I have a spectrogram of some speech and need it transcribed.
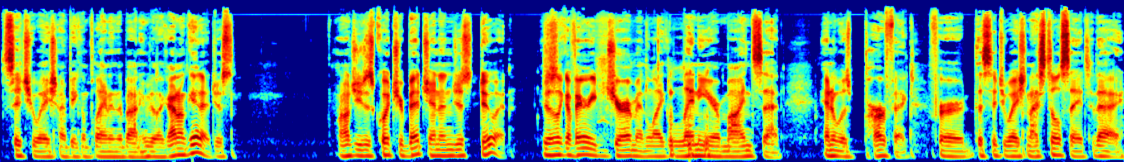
situation I'd be complaining about and he'd be like, "I don't get it. Just why don't you just quit your bitching and just do it?" Just like a very German, like linear mindset, and it was perfect for the situation. I still say today.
